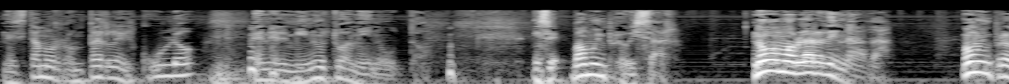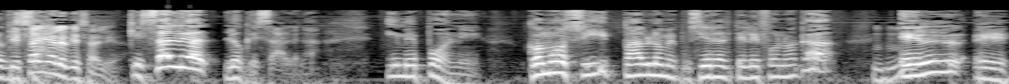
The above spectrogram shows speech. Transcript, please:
necesitamos romperle el culo en el minuto a minuto. Dice, vamos a improvisar, no vamos a hablar de nada, vamos a improvisar. Que salga lo que salga. Que salga lo que salga. Y me pone, como si Pablo me pusiera el teléfono acá, el, eh,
